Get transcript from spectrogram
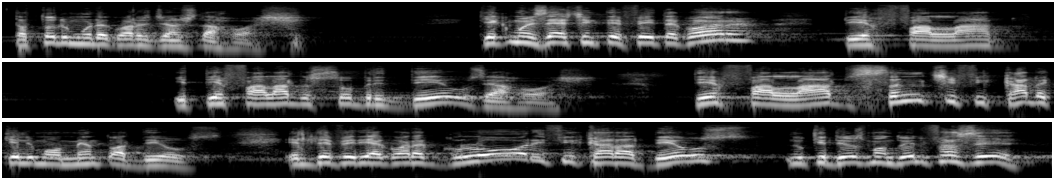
Está todo mundo agora diante da rocha que, que Moisés tinha que ter feito agora? Ter falado. E ter falado sobre Deus é a rocha. Ter falado, santificado aquele momento a Deus. Ele deveria agora glorificar a Deus no que Deus mandou ele fazer.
